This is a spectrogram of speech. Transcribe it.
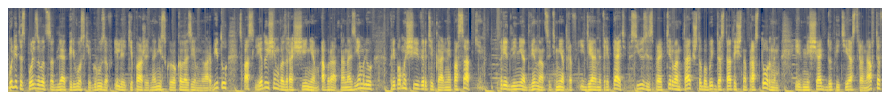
будет использоваться для перевозки грузов или экипажей на низкую околоземную орбиту с последующим возвращением обратно на Землю при помощи вертикальной посадки. При длине 12 метров и диаметре 5 Сьюзи спроектирован так, чтобы быть достаточно просторным и вмещать до 5 астронавтов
